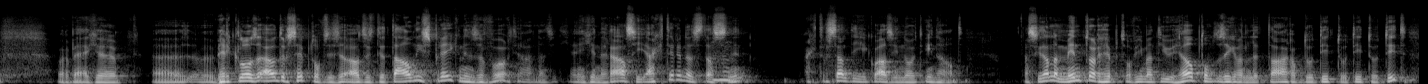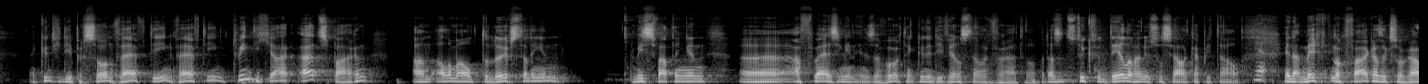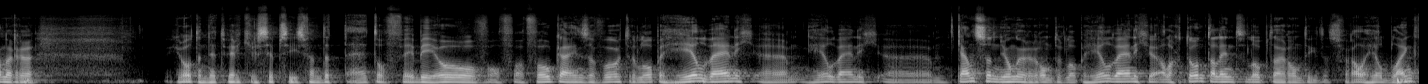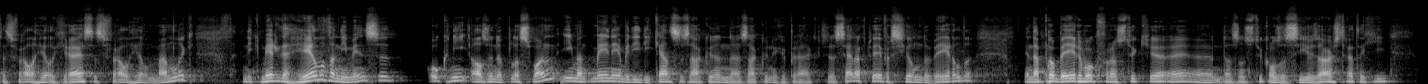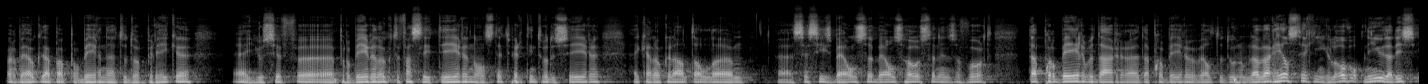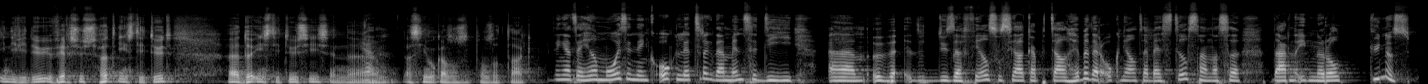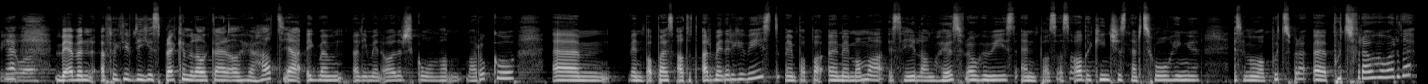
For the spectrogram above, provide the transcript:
waarbij je uh, werkloze ouders hebt of deze ouders de taal niet spreken enzovoort, ja, dan zit je een generatie achter en dat is, dat is mhm. een achterstand die je quasi nooit inhaalt. Als je dan een mentor hebt of iemand die je helpt om te zeggen van let daarop, doe dit, doe dit, doe dit, dan kun je die persoon 15, 15, 20 jaar uitsparen aan allemaal teleurstellingen, misvattingen, uh, afwijzingen enzovoort. En kunnen die veel sneller vooruit helpen. Dat is het stuk verdelen van je sociaal kapitaal. Ja. En dat merk ik nog vaak als ik zo ga naar... Uh, grote netwerkrecepties van De Tijd of VBO of, of, VOCA enzovoort. Er lopen heel weinig, uh, heel weinig uh, kansen jongeren rond. Er lopen heel weinig uh, allochtoon loopt daar rond. Dat is vooral heel blank, dat is vooral heel grijs, dat is vooral heel mannelijk. En ik merk dat heel veel van die mensen ook niet als een plus one iemand meenemen die die kansen zou kunnen, zou kunnen gebruiken. Dus dat zijn nog twee verschillende werelden. En dat proberen we ook voor een stukje, hè, dat is een stuk onze CSR-strategie, waarbij ook dat proberen te doorbreken uh, Youssef uh, probeert ook te faciliteren, ons netwerk te introduceren. Hij kan ook een aantal uh, sessies bij ons, bij ons hosten enzovoort. Dat proberen, we daar, dat proberen we wel te doen. Omdat we daar heel sterk in geloven. Opnieuw, dat is individu versus het instituut, de instituties. En dat zien we ook als onze, onze taak. Ik denk dat dat heel mooi is. En denk ook letterlijk dat mensen die um, dus dat veel sociaal kapitaal hebben, daar ook niet altijd bij stilstaan. Dat ze daar in een rol kunnen spelen. Ja, wij hebben effectief die gesprekken met elkaar al gehad. Ja, ik ben, allee, mijn ouders komen van Marokko. Um, mijn papa is altijd arbeider geweest. Mijn, papa, uh, mijn mama is heel lang huisvrouw geweest. En pas als al de kindjes naar school gingen, is mijn mama uh, poetsvrouw geworden.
